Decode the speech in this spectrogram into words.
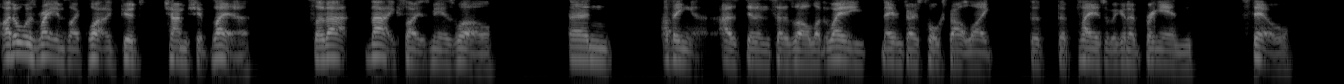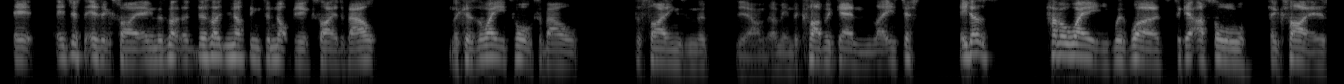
I'd always rate him as like quite a good championship player. So that that excites me as well. And I think as Dylan said as well, like the way Nathan Jones talks about like the the players that we're gonna bring in still, it it just is exciting. There's not there's like nothing to not be excited about because the way he talks about the signings and the yeah, I mean the club again, like he's just he does have a way with words to get us all excited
